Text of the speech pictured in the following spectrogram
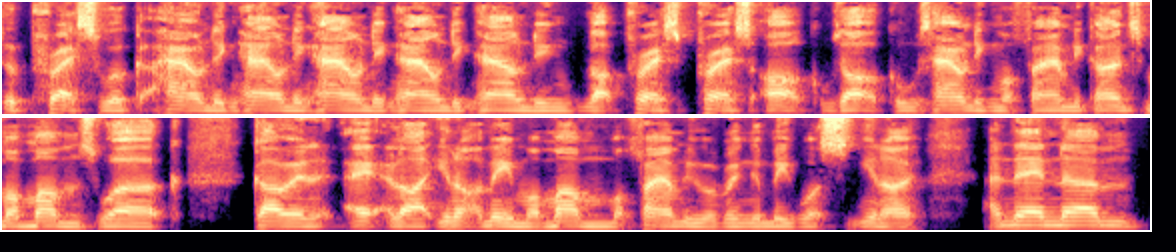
the press were hounding, hounding, hounding, hounding, hounding, like press, press, articles, articles, hounding my family, going to my mum's work, going eh, like, you know what I mean? My mum, my family were ringing me, what's, you know, and then, um,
